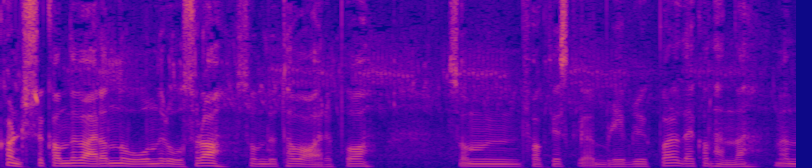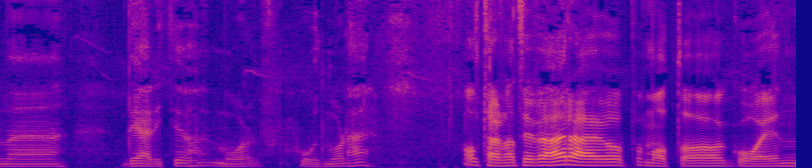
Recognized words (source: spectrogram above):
kanskje kan det være noen roser da, som du tar vare på, som faktisk blir brukbare. Det kan hende. Men eh, det er ikke mål, hovedmålet her. Alternativet her er jo på en måte å gå inn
